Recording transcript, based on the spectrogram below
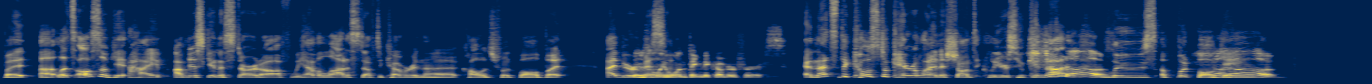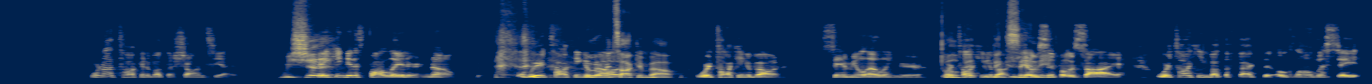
But uh, let's also get hype. I'm just gonna start off. We have a lot of stuff to cover in the college football, but I'd be There's remiss, only one thing to cover first. and that's the Coastal Carolina Chanticleers who cannot lose a football Shut game. up. We're not talking about the Chants yet. We should. They can get a spot later. No. We're talking Who about are we talking about? we're talking about Samuel Ehlinger. We're Oh, big- talking big about Sammy. Joseph Ossai. We're talking about the fact that Oklahoma State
